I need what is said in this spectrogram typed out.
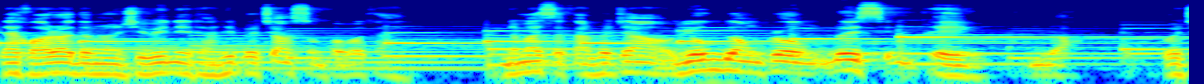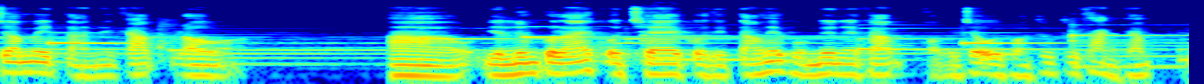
และขอเราดำเนินชีวิตในทางที่พระเจ้าทรงพระทัยนมัสการพระเจ้ายกย่องพระองค์ด้วยเสียงเพลงของเราพระเจ้าไมตตานะครับ เราอ่าอย่าลืมกดไลค์กดแชร์กดติดตามให้ผมด้วยนะครับขอพระเจ้าอวยพรทุกๆท่านครับ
